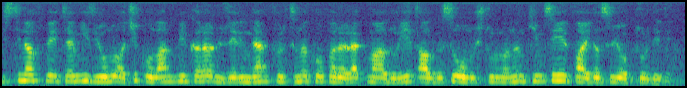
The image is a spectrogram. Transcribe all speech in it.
istinaf ve temiz yolu açık olan bir karar üzerinden fırtına kopararak mağduriyet algısı oluşturmanın kimseye faydası yoktur dedi.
